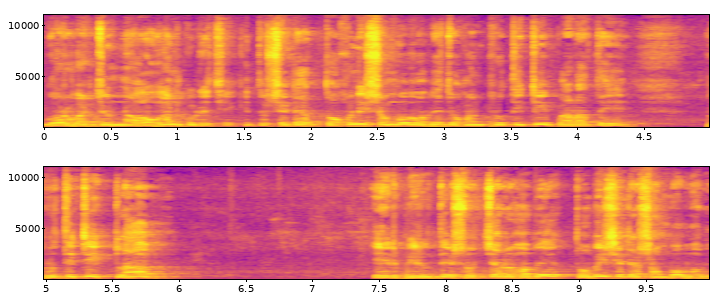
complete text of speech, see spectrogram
গড়বার জন্য আহ্বান করেছি, কিন্তু সেটা তখনই সম্ভব হবে যখন প্রতিটি পাড়াতে, প্রতিটি ক্লাব এর বিরুদ্ধে সোচ্চার হবে, তবেই সেটা সম্ভব হবে।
